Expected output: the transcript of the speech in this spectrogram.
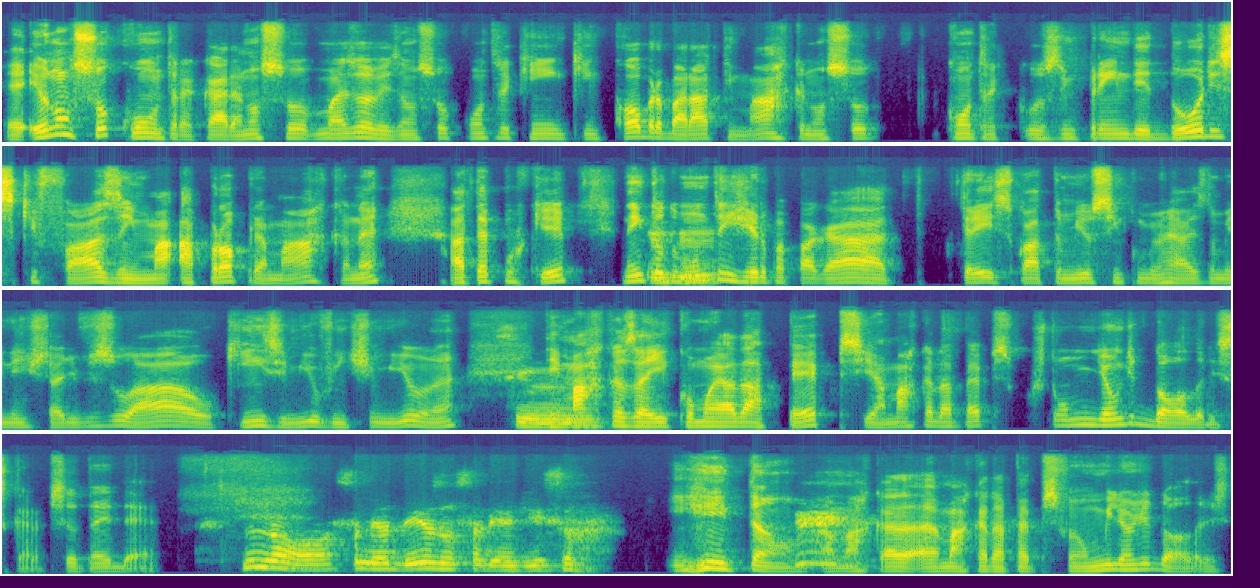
é, eu não sou contra, cara, não sou, mais uma vez, eu não sou contra quem, quem cobra barato em marca, não sou contra os empreendedores que fazem a própria marca, né? Até porque nem todo uhum. mundo tem dinheiro para pagar 3, 4 mil, 5 mil reais numa identidade visual, 15 mil, 20 mil, né? Sim. Tem marcas aí como é a da Pepsi, a marca da Pepsi custou um milhão de dólares, cara, pra você ter ideia. Nossa, meu Deus, não sabia disso. Então, a marca, a marca da Pepsi foi um milhão de dólares.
